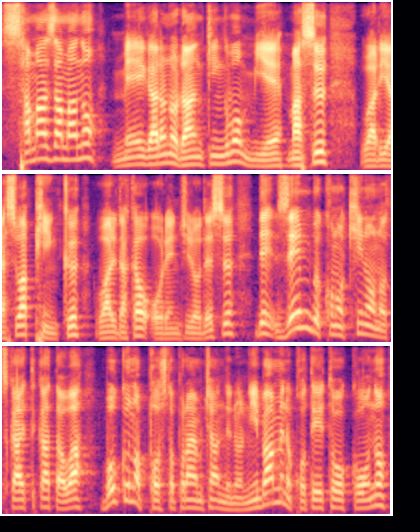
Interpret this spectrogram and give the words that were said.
様々な銘柄のランキングも見えます。割安はピンク、割高はオレンジ色です。で、全部この機能の使い方は、僕のポストプライムチャンネルの2番目の固定投稿の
